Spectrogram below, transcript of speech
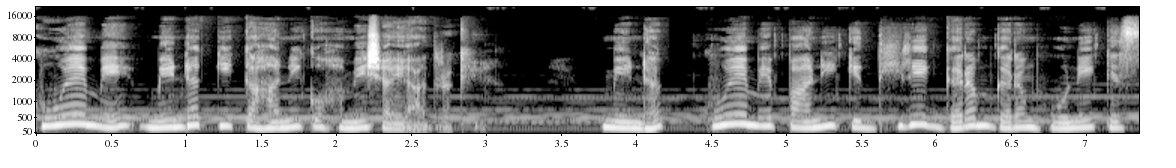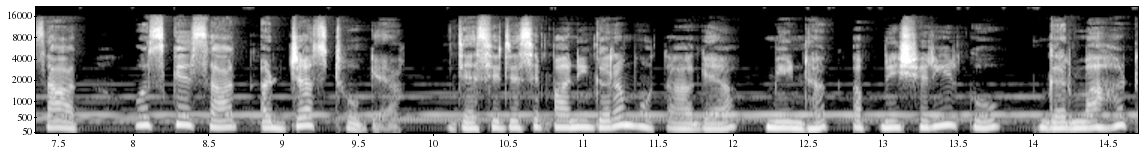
कुएँ में मेंढक की कहानी को हमेशा याद रखें। मेंढक कुएँ में पानी के धीरे गरम गरम होने के साथ उसके साथ एडजस्ट हो गया। जैसे जैसे पानी गर्म होता गया, मेंढक अपने शरीर को गर्माहट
